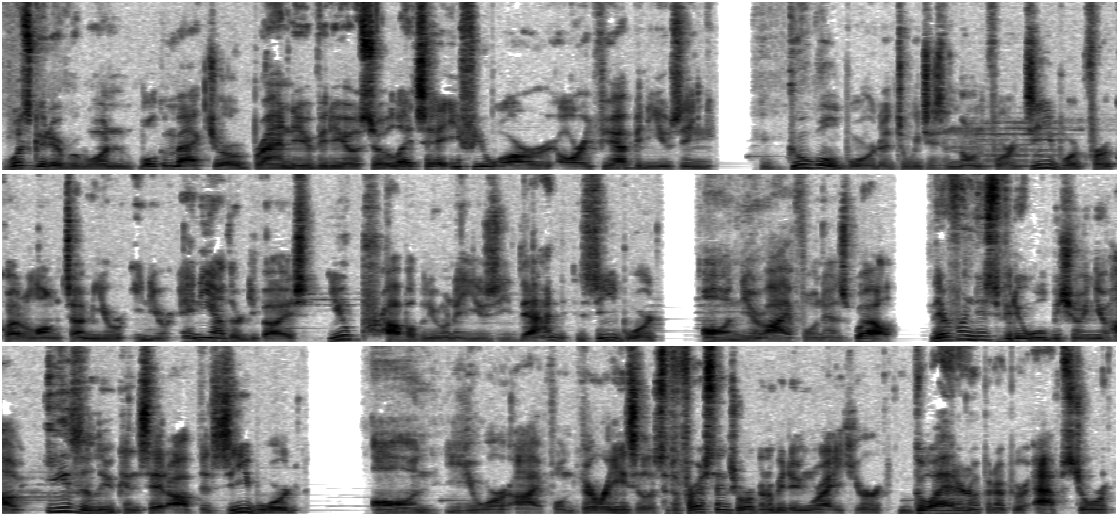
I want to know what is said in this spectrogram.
What's good everyone? Welcome back to our brand new video. So let's say if you are or if you have been using Google Board, which is a known for Gboard for quite a long time, you're in your any other device, you probably want to use that Gboard on your iPhone as well. Therefore, in this video, we'll be showing you how easily you can set up the Gboard on your iPhone very easily. So the first things we're going to be doing right here, go ahead and open up your App Store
